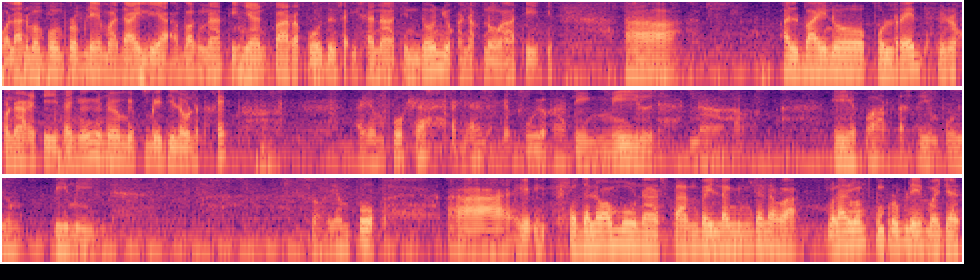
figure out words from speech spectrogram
Wala naman pong problema dahil iaabang natin yan para po doon sa isa natin doon yung anak ng ating ah albino full red. Yun ako nakikita nyo yun yung may, may dilaw na takip. Ayan po siya. Ayan ayan po yung ating male na AFR tas ayun po yung female. So ayan po. I- so dalawa muna. Standby lang yung dalawa. Wala naman pong problema dyan.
